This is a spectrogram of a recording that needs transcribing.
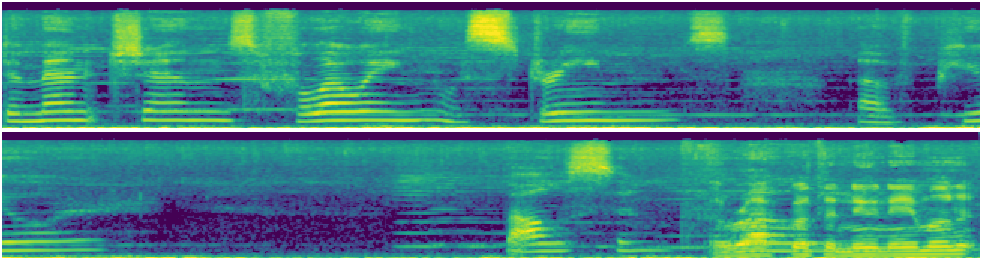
dimensions flowing with streams of pure balsam. A rock with a new name on it.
